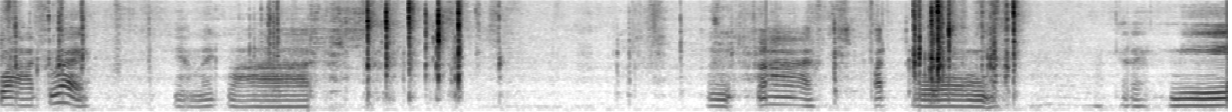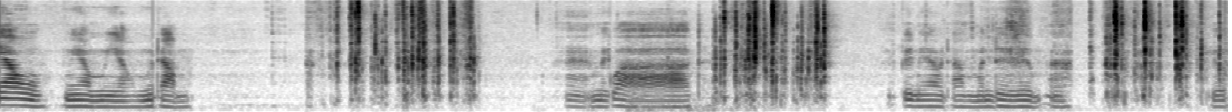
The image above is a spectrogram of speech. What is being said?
กวาดด้วย เนี่ยไม้กวาดนี่อ้าฟัดทองอะไรเมียวเมียวเมียวมือดำอ่าไม้กวาด เป็นแมวดำเหมือนเดิมอะเดี๋ยว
